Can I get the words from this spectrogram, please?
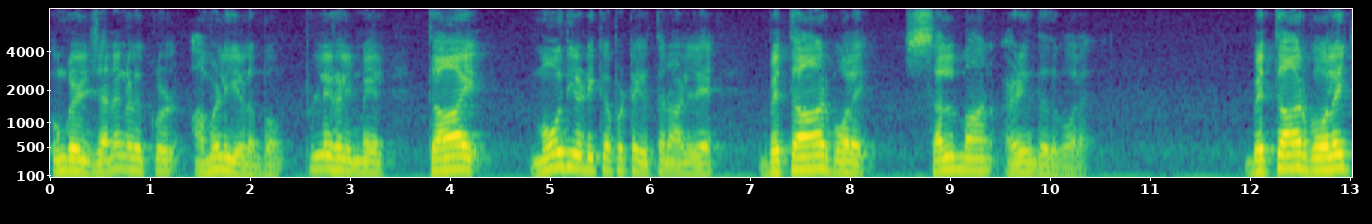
உங்கள் ஜனங்களுக்குள் அமளி எழும்பும். பிள்ளைகளின் மேல் தாய் மோதியடிக்கப்பட்ட யுத்த நாளிலே பெத்தார் போலை சல்மான் அழிந்தது போல. பெத்தார் போலை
